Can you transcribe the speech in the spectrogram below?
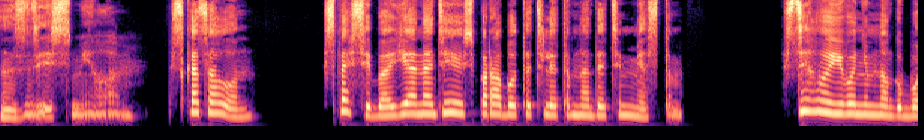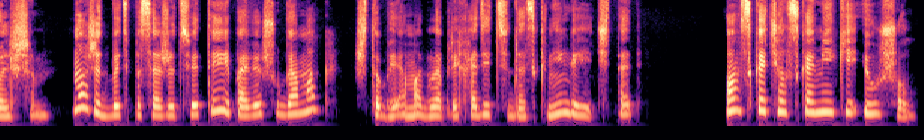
«Здесь мило», — сказал он. «Спасибо, я надеюсь поработать летом над этим местом. Сделаю его немного большим. Может быть, посажу цветы и повешу гамак, чтобы я могла приходить сюда с книгой и читать». Он вскочил с скамейки и ушел.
